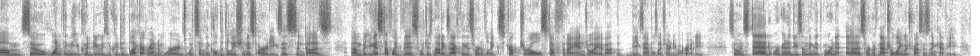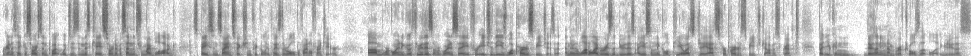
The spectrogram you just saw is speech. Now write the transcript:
Um, so one thing that you could do is you could just black out random words, which something called the deletionist already exists and does. Um, but you get stuff like this, which is not exactly the sort of like structural stuff that I enjoy about the, the examples I showed you already. So instead, we're going to do something that's more uh, sort of natural language processing heavy. We're going to take a source input, which is in this case sort of a sentence from my blog. Space in science fiction frequently plays the role of the final frontier. Um, we're going to go through this and we're going to say, for each of these, what part of speech is it? And there's a lot of libraries that do this. I use something called POS.js for part of speech JavaScript, but you can, there's any number of tools that let you do this.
